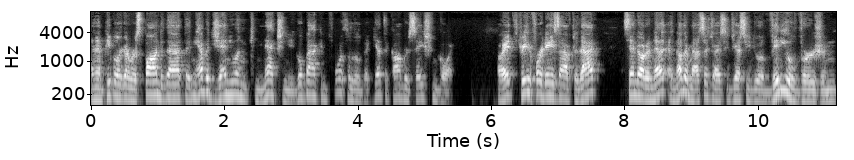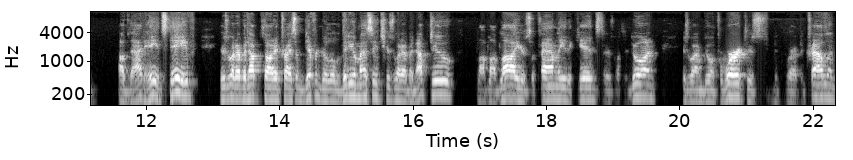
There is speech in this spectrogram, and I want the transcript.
and then people are going to respond to that. Then you have a genuine connection. You go back and forth a little bit get the conversation going. All right? Three or four days after that send out a another message. I suggest you do a video version of that. Hey it's dave. Here's what i've been up thought i'd try something different do a little video message. Here's what i've been up to. Blah blah blah. Here's the family the kids. There's what they're doing here's what i'm doing for work here's where i've been traveling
